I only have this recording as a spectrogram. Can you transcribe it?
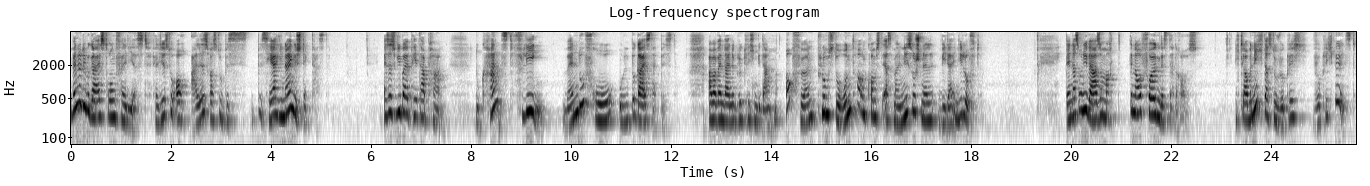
Wenn du die Begeisterung verlierst, verlierst du auch alles, was du bis, bisher hineingesteckt hast. Es ist wie bei Peter Pan. Du kannst fliegen, wenn du froh und begeistert bist. Aber wenn deine glücklichen Gedanken aufhören, plumpst du runter und kommst erstmal nicht so schnell wieder in die Luft. Denn das Universum macht genau Folgendes daraus. Ich glaube nicht, dass du wirklich, wirklich willst.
